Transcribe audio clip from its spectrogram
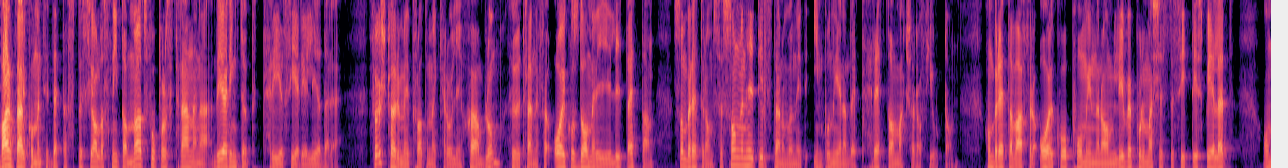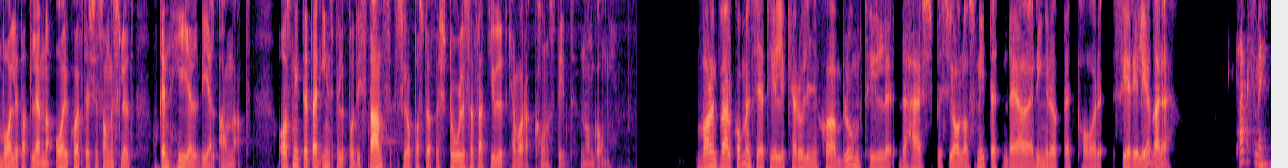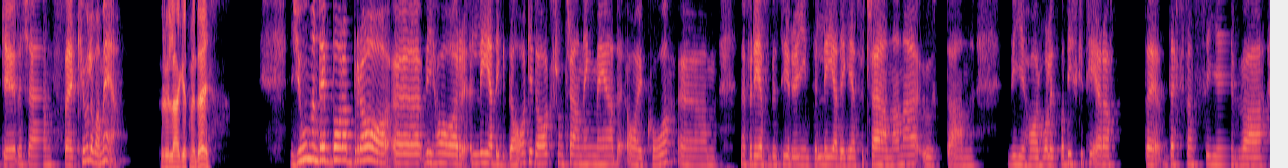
Varmt välkommen till detta specialavsnitt av Möt fotbollstränarna där jag ringt upp tre serieledare. Först hör du mig prata med Caroline Schönblom, huvudtränare för AIKs damer i Elitettan, som berättar om säsongen hittills där de vunnit imponerande 13 matcher av 14. Hon berättar varför AIK påminner om Liverpool och Manchester City i spelet, om valet att lämna AIK efter säsongens slut och en hel del annat. Avsnittet är inspelat på distans så jag hoppas du har förståelse för att ljudet kan vara konstigt någon gång. Varmt välkommen säger jag till Caroline Schönblom till det här specialavsnittet där jag ringer upp ett par serieledare. Tack så mycket, det känns eh, kul att vara med. Hur är läget med dig? Jo, men det är bara bra. Eh, vi har ledig dag idag från träning med AIK. Ehm, men för det så betyder det inte ledighet för tränarna utan vi har hållit på att diskuterat Eh, defensiva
